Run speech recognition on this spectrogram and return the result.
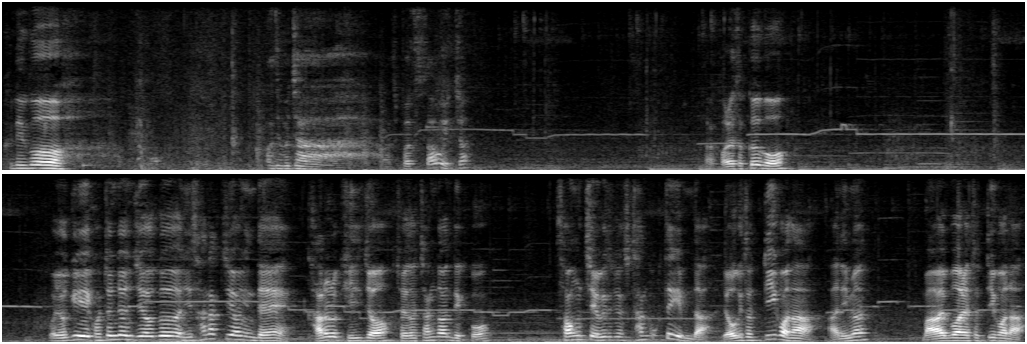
그리고 어디 보자. 벌써 싸우고 있죠? 자, 거래소 끄고 뭐 여기 거천전 지역은 이 산악 지형인데 가로로 길죠. 저기서 창가운데 있고 성체 여기서 지금 산 꼭대기입니다. 여기서 뛰거나 아니면 마을 부활에서 뛰거나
